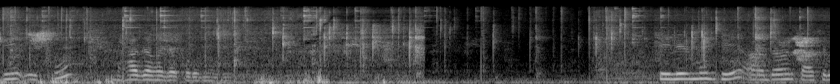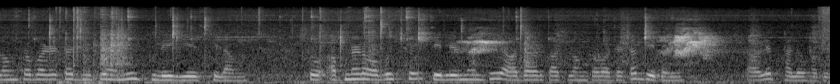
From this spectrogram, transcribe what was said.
দিয়ে একটু ভাজা ভাজা করে নেব। তেলের মধ্যে আদা আর কাঁচা লঙ্কা বাটাটা দিতে আমি ভুলে গিয়েছিলাম। তো আপনারা অবশ্যই তেলের মধ্যে আদা আর কাঁচা লঙ্কা বাটাটা দেবেন, তাহলে ভালো হবে।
